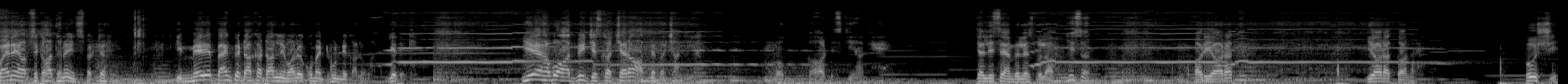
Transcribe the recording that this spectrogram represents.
मैंने आपसे कहा था ना इंस्पेक्टर कि मेरे बैंक पे डाका डालने वालों को मैं ढूंढ निकालूँगा। ये देखिए। ये है वो आदमी जिसका चेहरा आपने पहचान लिया ओह गॉड इसकी आँखें जल्दी से एंबुलेंस बुलाओ। जी सर। और ये औरत? ये औरत कौन है? She?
